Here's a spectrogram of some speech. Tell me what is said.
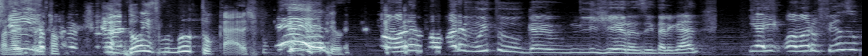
panela dois minutos, cara. Tipo, É! O Amaro, o Amaro é muito ligeiro, assim, tá ligado? E aí o Amaro fez, o-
